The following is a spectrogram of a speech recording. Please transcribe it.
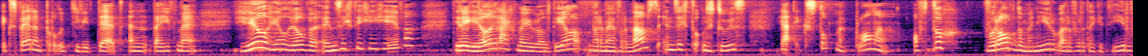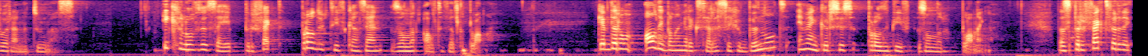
expert in productiviteit. En dat heeft mij heel, heel, heel veel inzichten gegeven, die ik heel graag met u wil delen. Maar mijn voornaamste inzicht tot nu toe is, ja, ik stop met plannen. Of toch, vooral op de manier waarvoor ik het hiervoor aan het doen was. Ik geloof dus dat je perfect productief kan zijn zonder al te veel te plannen. Ik heb daarom al die belangrijkste lessen gebundeld in mijn cursus Productief zonder planning. Dat is perfect voor de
